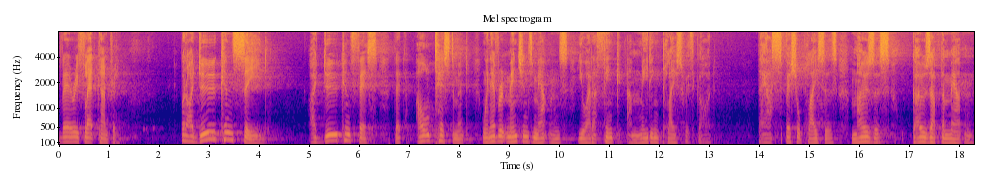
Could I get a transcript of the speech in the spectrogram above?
Very flat country. But I do concede, I do confess that Old Testament, whenever it mentions mountains, you are to think a meeting place with God. They are special places. Moses goes up the mountain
